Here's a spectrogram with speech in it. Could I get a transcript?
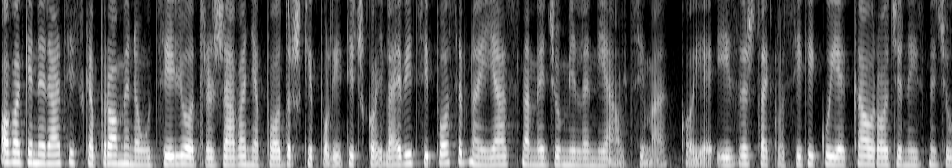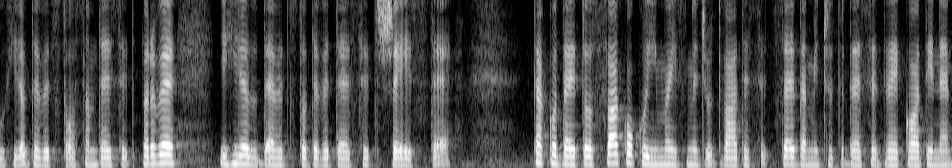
Ova generacijska promjena u cilju odražavanja podrške političkoj levici posebno je jasna među milenijalcima, koje izveštaj klasifikuje kao rođene između 1981. i 1996. Tako da je to svako ko ima između 27 i 42 godine.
